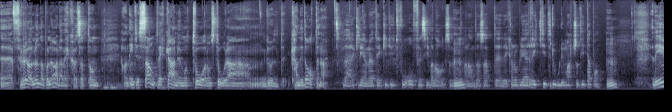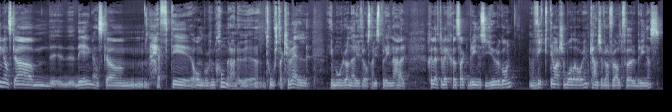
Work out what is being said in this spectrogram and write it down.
eh, Frölunda på lördag Växjö. Så att de har en intressant vecka här nu mot två av de stora mm, guldkandidaterna. Verkligen, och jag tänker det är ju två offensiva lag som Mm. möter varandra. Så att, eh, det kan nog bli en riktigt rolig match att titta på. Det är en ganska, det- är en ganska mm, häftig omgång som kommer här nu. eh, Torsdag kväll. Imorgon är det ju för oss när vi spelar in det här. Skellefteå-Växjö sagt Brynäs-Djurgården. Viktig match för båda lagen, kanske framförallt för Brynäs.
